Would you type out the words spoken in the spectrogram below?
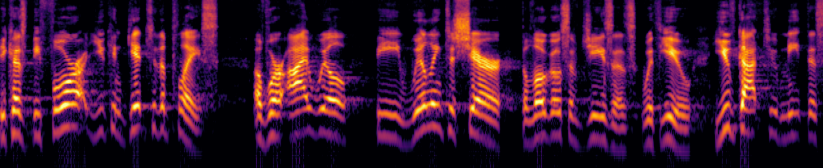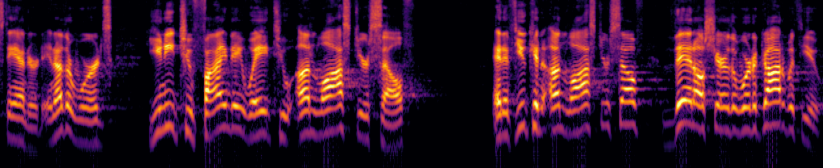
Because before you can get to the place of where I will be willing to share the logos of Jesus with you, you've got to meet this standard. In other words, you need to find a way to unlost yourself. And if you can unlost yourself, then I'll share the word of God with you.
